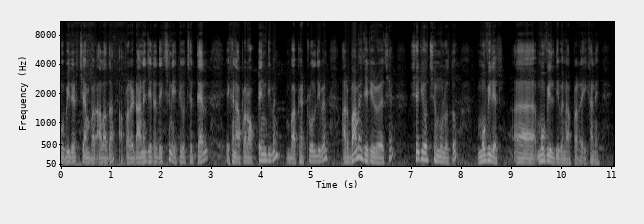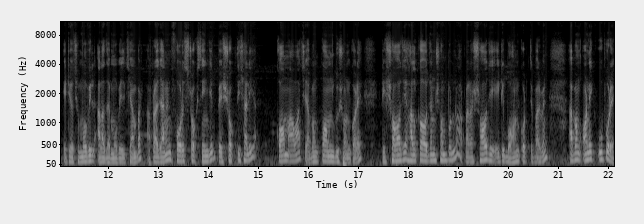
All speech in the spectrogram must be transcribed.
মোবিলের চেম্বার আলাদা। আপনারা ডানে যেটা দেখছেন, এটি হচ্ছে তেল। এখানে আপনারা অকটেন দিবেন বা পেট্রোল দিবেন। আর বামে যেটি রয়েছে, সেটি হচ্ছে মূলত মোবিলের মোবিল দিবেন আপনারা এখানে। এটি হচ্ছে মোবিল, আলাদা মোবিল চেম্বার। আপনারা জানেন ফোর স্ট্রোকস ইঞ্জিন বেশ শক্তিশালী, কম আওয়াজ এবং কম দূষণ করে। এটি সহজে হালকা ওজন সম্পন্ন, আপনারা সহজে এটি বহন করতে পারবেন এবং অনেক উপরে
